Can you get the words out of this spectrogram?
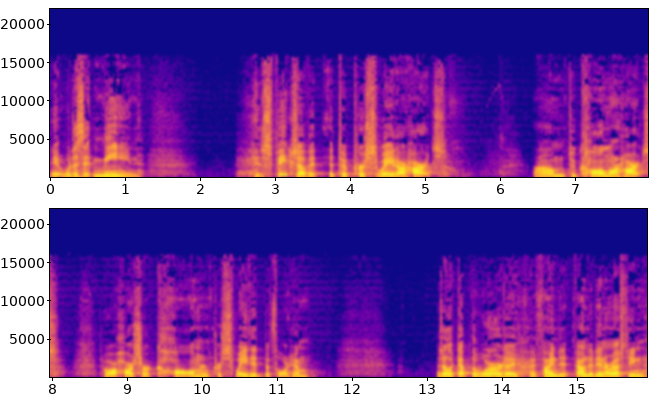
It, what does it mean? It speaks of it to persuade our hearts, um, to calm our hearts, so our hearts are calm and persuaded before Him. As I looked up the word, I, I find it, found it interesting.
